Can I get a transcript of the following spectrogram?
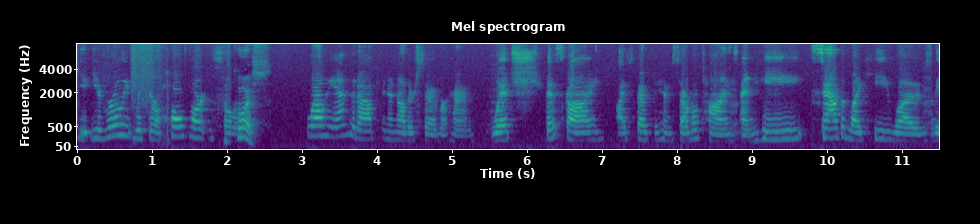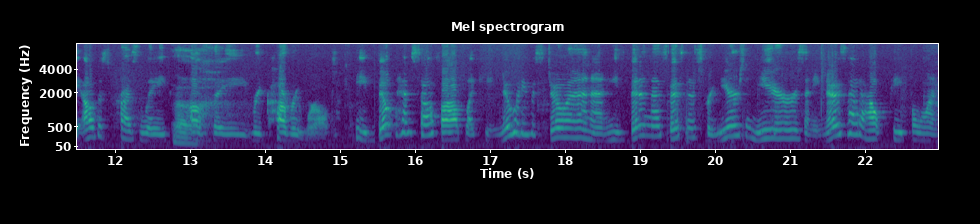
You, you really, with your whole heart and soul. Of course. Well, he ended up in another sober home, which this guy, I spoke to him several times, and he sounded like he was the Elvis Presley Ugh. of the recovery world. He built himself up like he knew what he was doing, and he's been in this business for years and years, and he knows how to help people, and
